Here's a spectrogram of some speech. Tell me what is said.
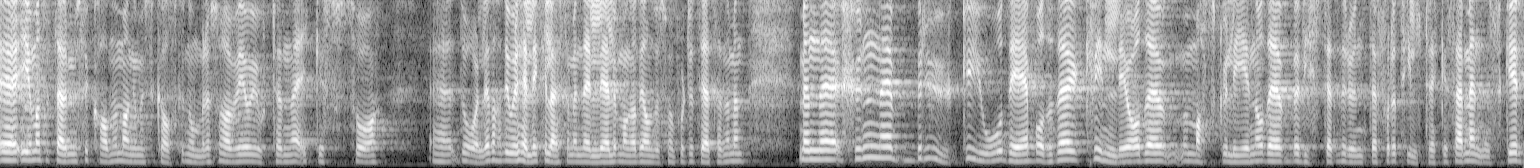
Eh, I og med at dette er musikal med mange musikalske numre, så har vi jo gjort henne ikke så eh, dårlig. Da. De gjorde heller ikke Liza Minnelli eller mange av de andre som har portrettert henne. Men, men eh, hun eh, bruker jo det, både det kvinnelige og det maskuline og det bevisstheten rundt det for å tiltrekke seg mennesker.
